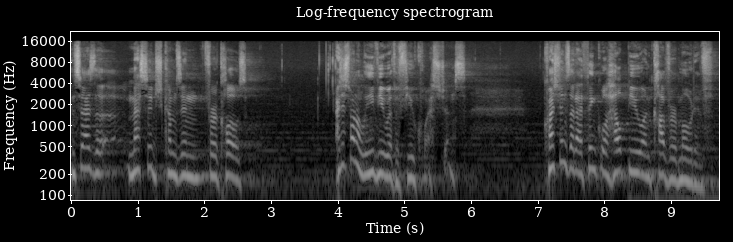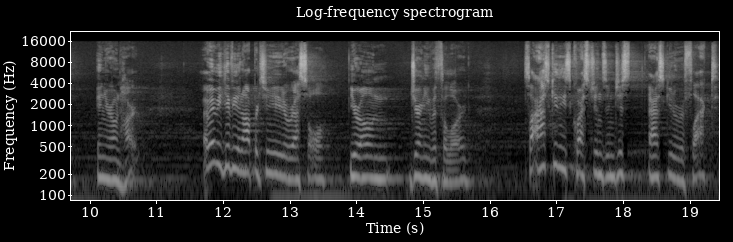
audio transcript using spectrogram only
And so, as the message comes in for a close, I just want to leave you with a few questions. Questions that I think will help you uncover motive in your own heart. I maybe give you an opportunity to wrestle your own journey with the Lord. So I ask you these questions and just ask you to reflect.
